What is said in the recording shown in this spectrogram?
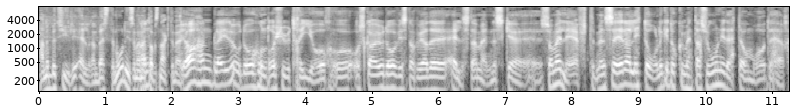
Han er betydelig eldre enn bestemor, de som vi nettopp snakket med. Ja, han ble jo da 123 år, og, og skal jo da visstnok være det eldste mennesket eh, som er levd. Men så er det litt dårlig dokumentasjon i dette området her.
